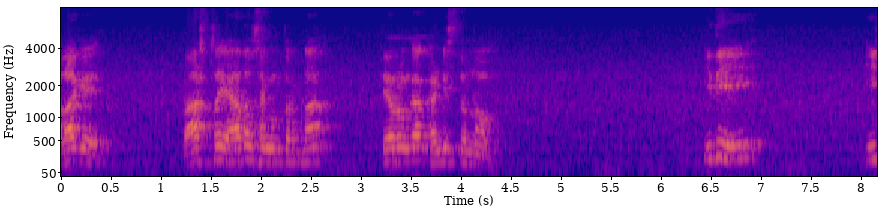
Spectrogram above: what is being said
అలాగే రాష్ట్ర యాదవ సంఘం తరఫున తీవ్రంగా ఖండిస్తున్నాం. ఇది ఈ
